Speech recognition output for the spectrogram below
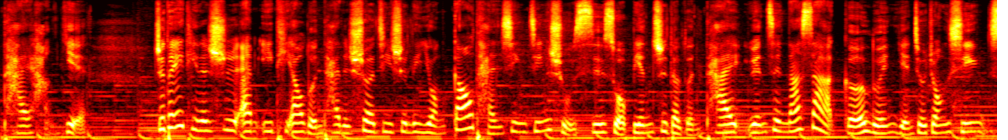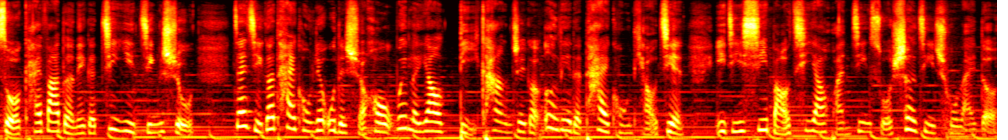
胎行业。值得一提的是，METL 轮胎的设计是利用高弹性金属丝所编制的轮胎，源自 NASA 格伦研究中心所开发的那个记忆金属，在几个太空任务的时候，为了要抵抗这个恶劣的太空条件以及稀薄气压环境所设计出来的。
